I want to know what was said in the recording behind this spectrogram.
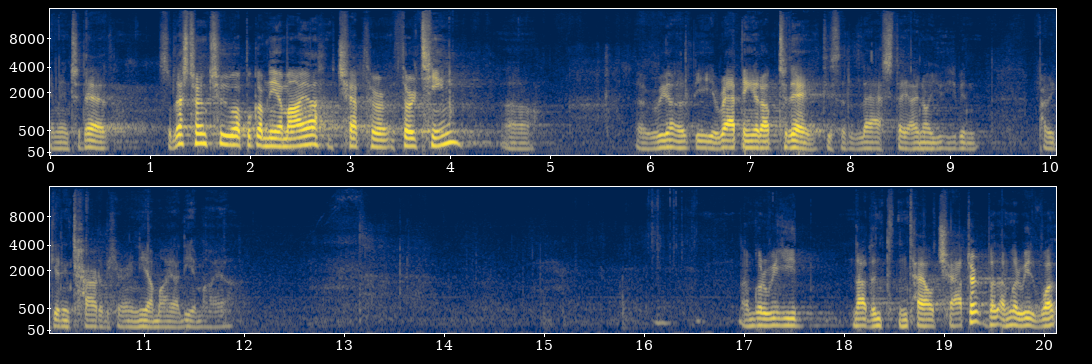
Amen to that. So let's turn to uh, book of Nehemiah, chapter 13. Uh, uh we're going to be wrapping it up today. This is the last day. I know you, have been probably getting tired of hearing Nehemiah, Nehemiah. I'm going to read not the entire chapter, but I'm going to read one,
